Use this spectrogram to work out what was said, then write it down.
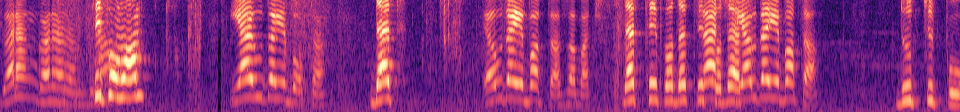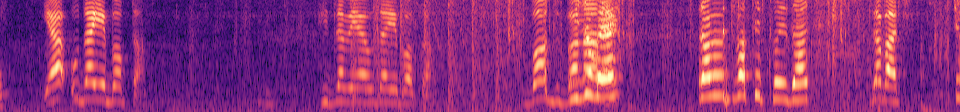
Garan, garan, Typo mam. Ja udaję bota. Dead. Ja udaję bota, zobacz. Dead typo, dead typo, Zobacz, ja udaję bota. Do typu. Ja udaję bota. Widzowie, ja udaję bota. Bot, Widzowie, bananek. prawie dwa typy dead. Zobacz. Szybko,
